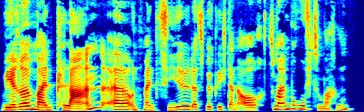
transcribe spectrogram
wäre mein Plan äh, und mein Ziel, das wirklich dann auch zu meinem Beruf zu machen.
